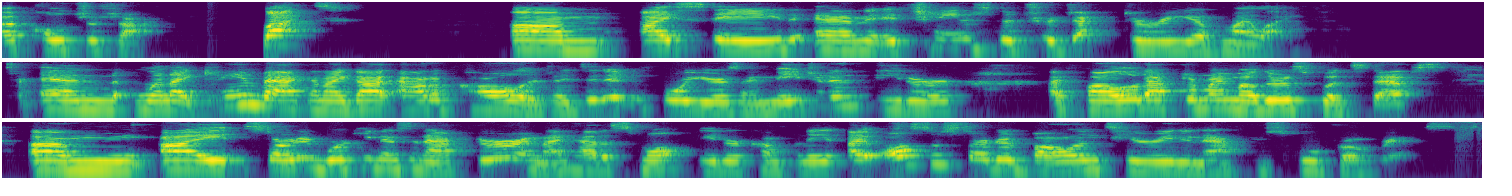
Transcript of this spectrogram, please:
a culture shock. But um, I stayed and it changed the trajectory of my life. And when I came back and I got out of college, I did it in four years. I majored in theater. I followed after my mother's footsteps. Um, I started working as an actor and I had a small theater company. I also started volunteering in after school programs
